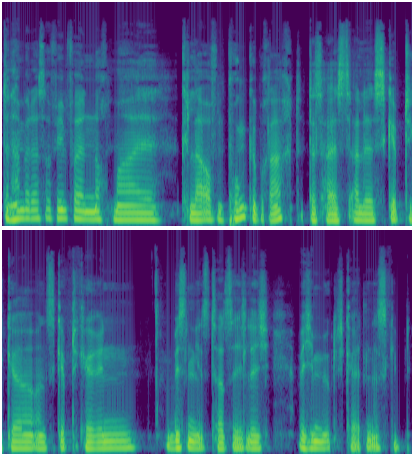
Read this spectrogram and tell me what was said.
Dann haben wir das auf jeden Fall nochmal klar auf den Punkt gebracht. Das heißt, alle Skeptiker und Skeptikerinnen wissen jetzt tatsächlich, welche Möglichkeiten es gibt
